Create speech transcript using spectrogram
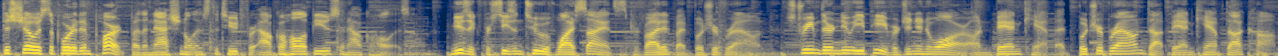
This show is supported in part by the National Institute for Alcohol Abuse and Alcoholism. Music for season two of Why Science is provided by Butcher Brown. Stream their new EP, Virginia Noir, on Bandcamp at butcherbrown.bandcamp.com.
